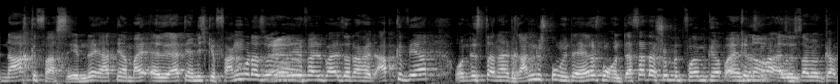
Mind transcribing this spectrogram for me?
nachgefasst eben. Ne? Er, hat ja, also er hat ja nicht gefangen oder so Ja, ja. in jedem Fall den Ball, sondern halt abgewehrt und ist dann halt rangesprungen, hinterhergesprungen und das hat er schon mit vollem Körper eingesetzt Genau. gemacht. Also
